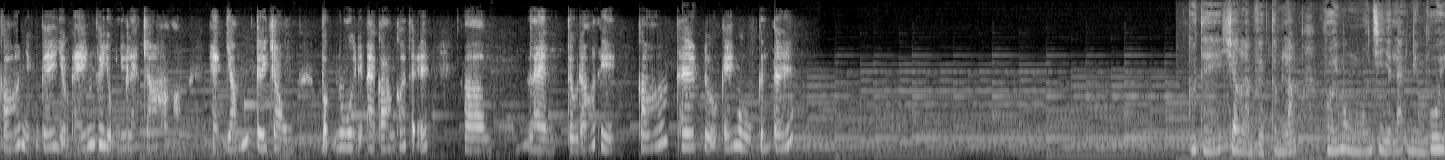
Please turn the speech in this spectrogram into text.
có những cái dự án ví dụ như là cho họ hạt giống cây trồng vật nuôi để bà con có thể uh, làm. Từ đó thì có thêm được cái nguồn kinh tế. Cứ thế Trang làm việc thầm lặng với mong muốn chỉ nhận lại niềm vui,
